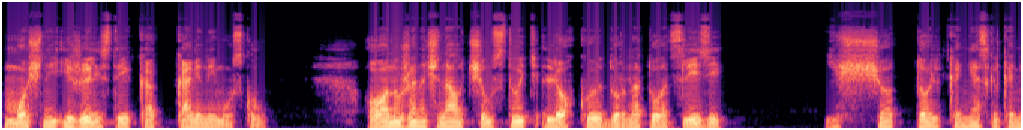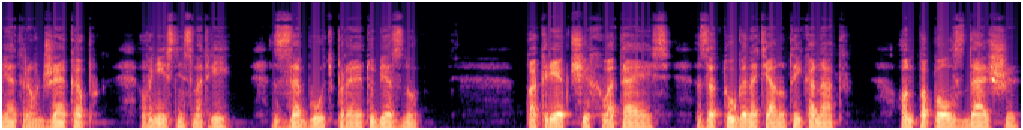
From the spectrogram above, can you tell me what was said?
мощный и жилистый, как каменный мускул. Он уже начинал чувствовать легкую дурноту от слизи. «Еще только несколько метров, Джекоб!» Вниз не смотри, забудь про эту бездну. Покрепче хватаясь за туго натянутый канат, он пополз дальше,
